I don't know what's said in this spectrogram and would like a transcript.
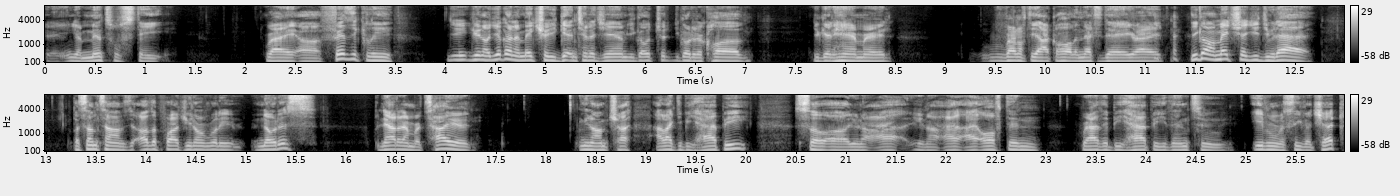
in your mental state, right? Uh, physically, you, you know, you're gonna make sure you get into the gym, you go to you go to the club, you get hammered, run off the alcohol the next day, right? you're gonna make sure you do that. But sometimes the other parts you don't really notice. But now that I'm retired, you know, I'm try I like to be happy. So uh, you know, I you know, I, I often rather be happy than to even receive a check.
